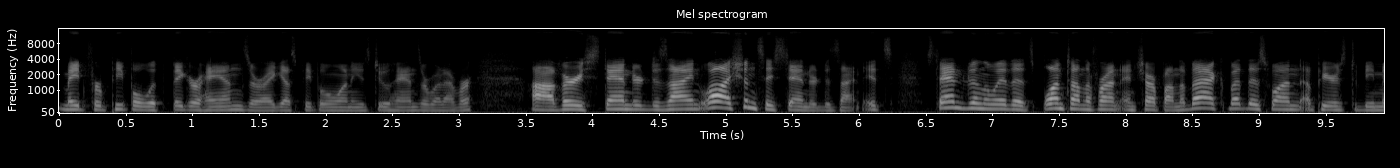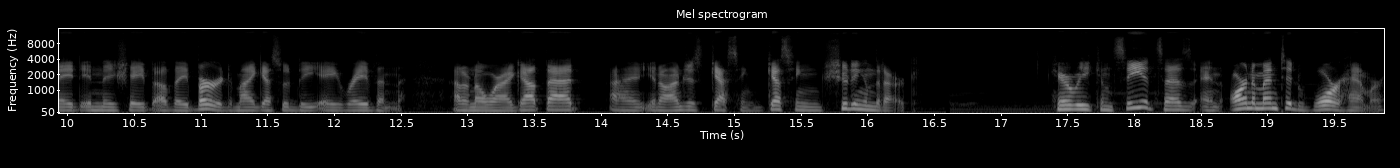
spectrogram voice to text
made for people with bigger hands, or I guess people who want to use two hands or whatever. Uh, very standard design. Well, I shouldn't say standard design. It's standard in the way that it's blunt on the front and sharp on the back, but this one appears to be made in the shape of a bird. My guess would be a raven. I don't know where I got that. I, you know, I'm just guessing, guessing, shooting in the dark. Here we can see it says an ornamented warhammer,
